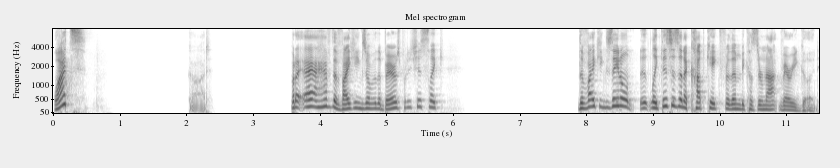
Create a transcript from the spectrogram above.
What? God. But I, I have the Vikings over the Bears, but it's just like the Vikings, they don't like this isn't a cupcake for them because they're not very good.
